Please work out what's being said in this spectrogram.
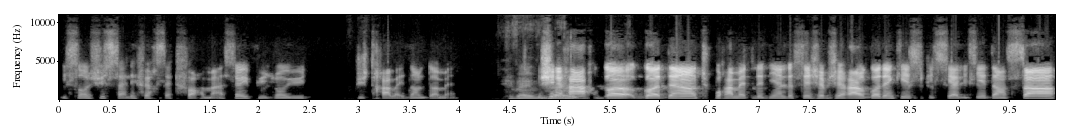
Ils sont juste allés faire cette formation et puis ils ont eu du travail dans le domaine. Gérard Godin, tu pourras mettre le lien, le cégep Gérard Godin qui est spécialisé dans ça.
